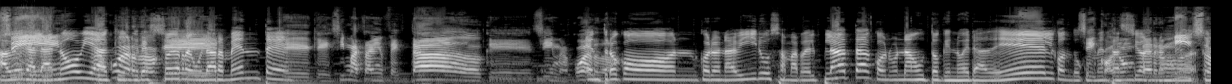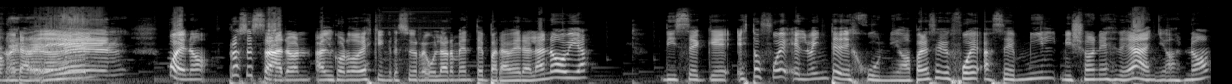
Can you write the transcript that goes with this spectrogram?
a ver a la novia que ingresó irregularmente? Que, encima estaba infectado, que sí, me acuerdo. Entró con coronavirus a Mar del Plata, con un auto que no era de él, con documentación que no, era, de él. Bueno, procesaron al cordobés que ingresó irregularmente para ver a la novia. Dice que esto fue el 20 de junio, parece que fue hace mil millones de años, ¿no?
